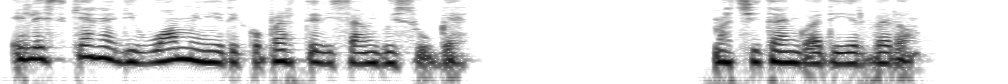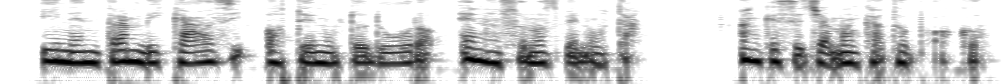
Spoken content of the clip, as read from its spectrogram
e le schiene di uomini ricoperte di sanguisughe. Ma ci tengo a dirvelo, in entrambi i casi ho tenuto duro e non sono svenuta, anche se ci è mancato poco.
